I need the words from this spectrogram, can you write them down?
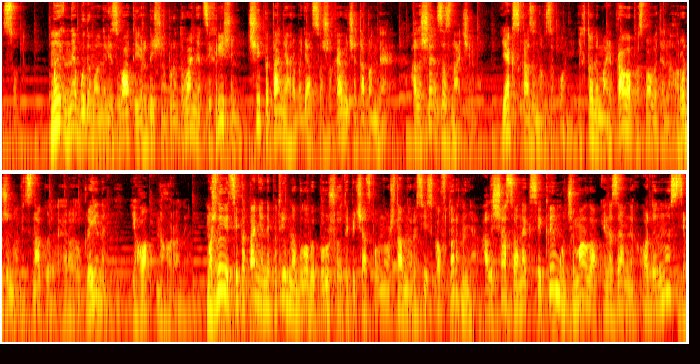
суд. Ми не будемо аналізувати юридичне обґрунтування цих рішень чи питання громадянства Шухевича та Бандери, а лише зазначимо, як сказано в законі, ніхто не має права позбавити нагородженого відзнакою Героя України його нагороди. Можливо, ці питання не потрібно було би порушувати під час повномасштабного російського вторгнення, але з часу анексії Криму чимало іноземних орденоносців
